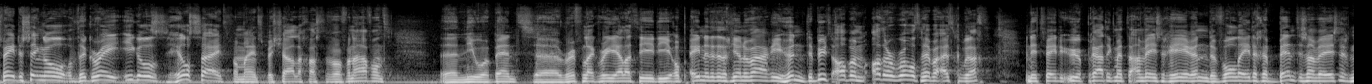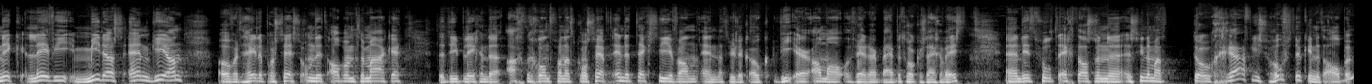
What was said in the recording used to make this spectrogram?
Tweede single, The Grey Eagles Hillside... van mijn speciale gasten van vanavond. De nieuwe band uh, Reflect Reality... die op 31 januari hun debuutalbum Other World hebben uitgebracht. In dit tweede uur praat ik met de aanwezige heren. De volledige band is aanwezig. Nick, Levi, Midas en Gian. Over het hele proces om dit album te maken. De diepliggende achtergrond van het concept en de teksten hiervan. En natuurlijk ook wie er allemaal verder bij betrokken zijn geweest. En dit voelt echt als een, een cinematografisch hoofdstuk in het album.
